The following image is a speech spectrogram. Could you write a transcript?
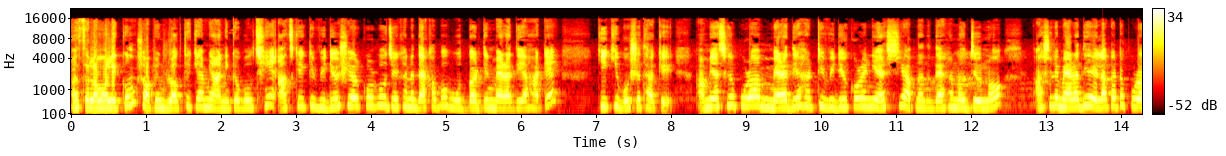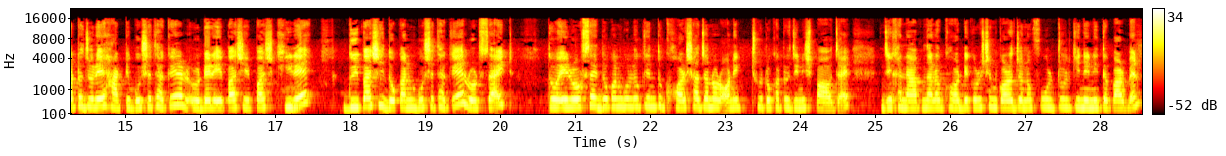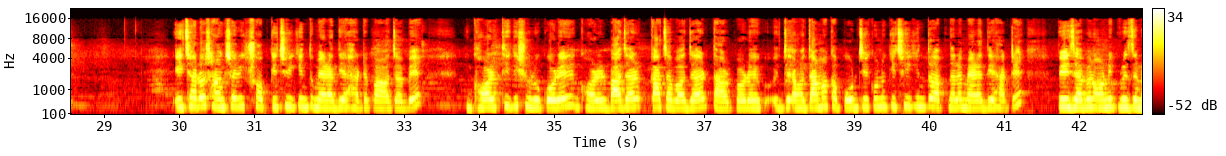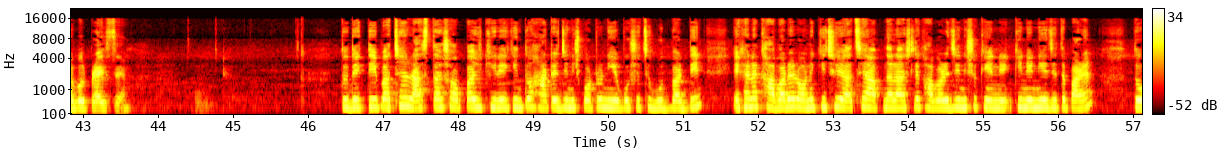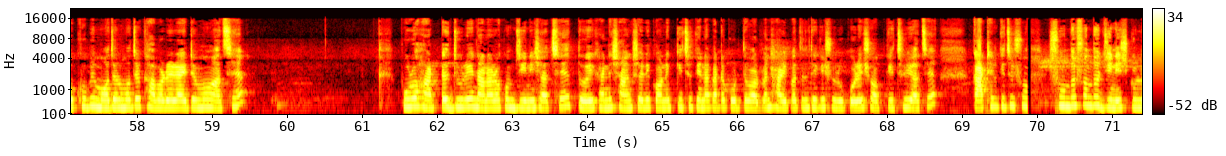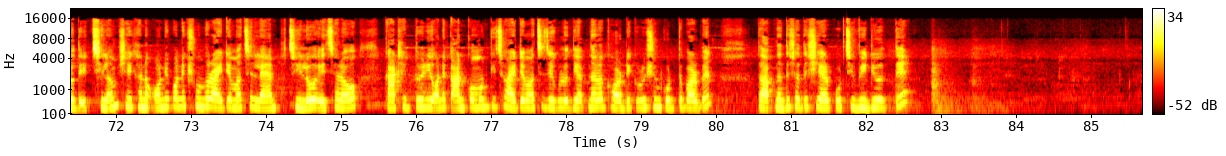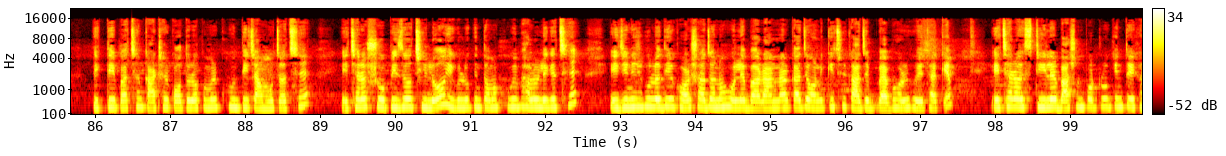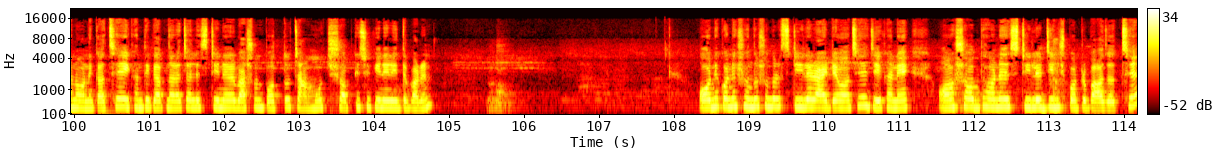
আসসালামু আলাইকুম। Shopping blog থেকে আমি আনিকা বলছি। আজকে একটি ভিডিও শেয়ার করব যেখানে দেখাবো বুধবার দিন মেরাদিয়া হাটে কি কি বসে থাকে। আমি আজকে পুরো মেরাদিয়া হাটটি ভিডিও করে নিয়ে আসছি আপনাদের দেখানোর জন্য। আসলে মেরাদিয়া এলাকাটা পুরাটা জুড়ে হাটটি বসে থাকে। রোডের এপাশ এপাশ ঘিরে দুই পাশেই দোকান বসে থাকে রোড সাইড। তো এই রোড সাইড দোকানগুলো কিন্তু ঘর সাজানোর অনেক ছোটোখাটো জিনিস পাওয়া যায়। যেখানে আপনারা ঘর ডেকোরেশন করার জন্য ফুল টুল কিনে নিতে পারবেন। এছাড়াও সাংসারিক সব কিছুই কিন্তু মেরাদিয়া হাটে পাওয়া যাবে। ঘর থেকে শুরু করে ঘরের বাজার, কাঁচা বাজার, তারপরে জামা কাপড় যে কোনো কিছুই কিন্তু আপনারা মেরাদিয়া হাটে পেয়ে যাবেন অনেক রিজনেবল প্রাইসে তো দেখতেই পাচ্ছেন রাস্তার সব পাশ ঘিরেই কিন্তু হাটের জিনিসপত্র নিয়ে বসেছে বুধবার দিন। এখানে খাবারের অনেক কিছুই আছে, আপনারা আসলে খাবারের জিনিসও কিনে কিনে নিয়ে যেতে পারেন। তো খুবই মজার মজার খাবারের আইটেমও আছে। পুরো হাটটা জুড়ে নানা রকম জিনিস আছে। তো এখানে সাংসারিক অনেক কিছু কেনাকাটা করতে পারবেন। হাড়ি পাতিল থেকে শুরু করে সব কিছুই আছে। কাঠের কিছু সুন্দর সুন্দর জিনিসগুলো দেখছিলাম। সেখানে অনেক অনেক সুন্দর আইটেম আছে। ল্যাম্প ছিল। এছাড়াও কাঠের তৈরি অনেক আনকমন কিছু আইটেম আছে যেগুলো দিয়ে আপনারা ঘর ডেকোরেশন করতে পারবেন। তো আপনাদের সাথে শেয়ার করছি ভিডিওতে। দেখতেই পাচ্ছেন কাঠের কত রকমের খুন্তি চামচ আছে। এছাড়া শোপিসও ছিল, এগুলো কিন্তু আমার খুবই ভালো লেগেছে। এই জিনিসগুলো দিয়ে ঘর সাজানো হলে বা রান্নার কাজে অনেক কিছুই কাজে ব্যবহার হয়ে থাকে। এছাড়াও স্টিলের বাসনপত্রও কিন্তু এখানে অনেক আছে। এখান থেকে আপনারা চাইলে স্টিলের বাসনপত্র, চামচ সব কিছু কিনে নিতে পারেন। অনেক অনেক সুন্দর সুন্দর স্টিলের আইটেম আছে যেখানে সব ধরনের স্টিলের জিনিসপত্র পাওয়া যাচ্ছে।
